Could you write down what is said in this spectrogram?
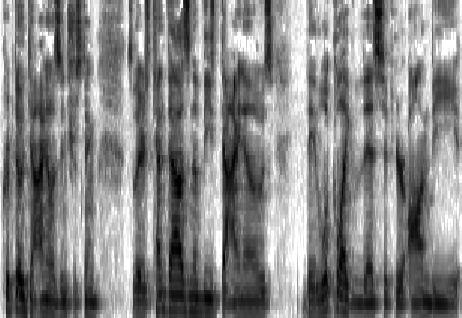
Crypto Dino is interesting. So there's 10,000 of these dinos they look like this. If you're on the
